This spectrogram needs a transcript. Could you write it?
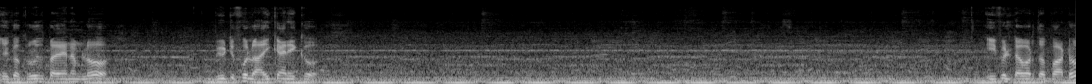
ఈ యొక్క క్రూజ్ ప్రయాణంలో బ్యూటిఫుల్ ఐకానిక్ ఈఫిల్ టవర్తో పాటు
